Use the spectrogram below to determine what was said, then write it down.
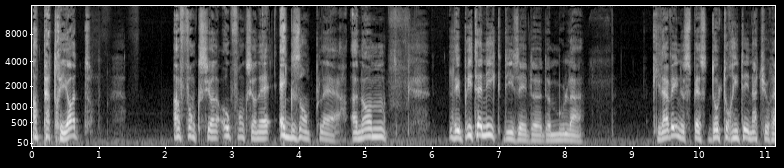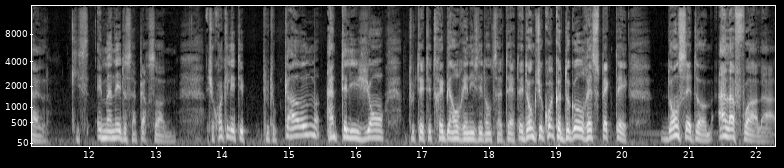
un patriote, un fonctionnaire, haut fonctionnaire exemplaire, un homme. Les Britanniques disaient de, de Moulin qu'il avait une espèce d'autorité naturelle qui émanait de sa personne. Je crois qu'il était plutôt calme, intelligent, tout était très bien organisé dans sa tête. Et donc je crois que De Gaulle respectait dans cet homme à la fois la,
